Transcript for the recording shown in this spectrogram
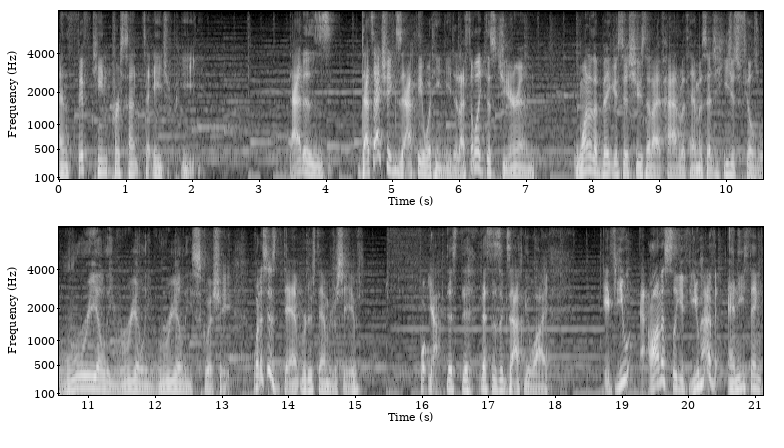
and 15% to HP. That is that's actually exactly what he needed. I feel like this Jiren, one of the biggest issues that I've had with him is that he just feels really, really, really squishy. What is his dam reduced damage received? For, yeah, this, this this is exactly why if you honestly, if you have anything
